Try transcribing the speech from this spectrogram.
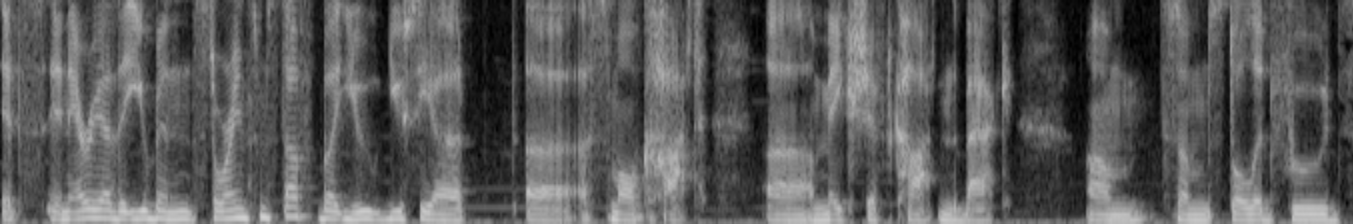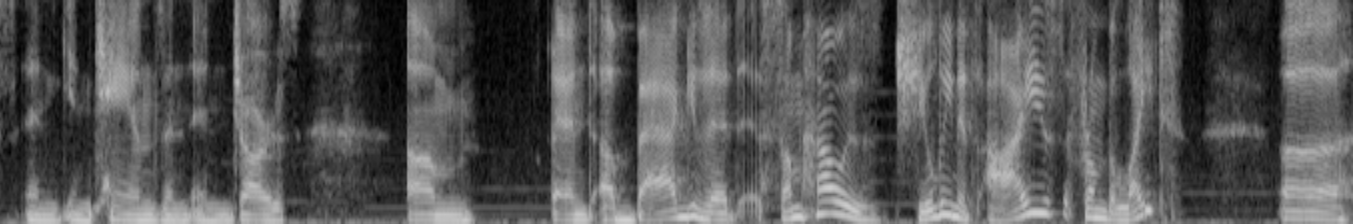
it's an area that you've been storing some stuff, but you you see a a, a small cot, uh, a makeshift cot in the back, um, some stolid foods and in cans and, and jars, um, and a bag that somehow is shielding its eyes from the light. Uh,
